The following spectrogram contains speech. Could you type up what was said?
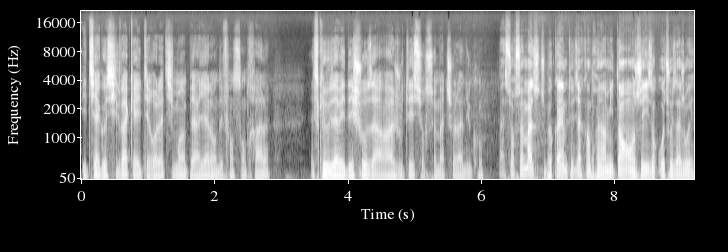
Et Thiago Silva qui a été relativement impérial en défense centrale. Est-ce que vous avez des choses à rajouter sur ce match-là du coup? Bah, sur ce match, tu peux quand même te dire qu'en première mi-temps, Angers, ils ont autre chose à jouer.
